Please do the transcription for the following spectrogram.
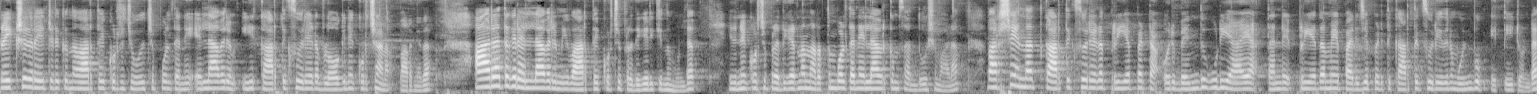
പ്രേക്ഷകർ ഏറ്റെടുക്കുന്ന വാർത്തയെക്കുറിച്ച് ചോദിച്ചപ്പോൾ തന്നെ എല്ലാവരും ഈ കാർത്തിക് സൂര്യയുടെ ബ്ലോഗിനെക്കുറിച്ചാണ് പറഞ്ഞത്. ആരാധകരെല്ലാവരും ഈ വാർത്തയെക്കുറിച്ച് പ്രതികരിക്കുന്നുമുണ്ട്. ഇതിനെക്കുറിച്ച് പ്രതികരണം നടത്തുമ്പോൾ തന്നെ എല്ലാവർക്കും സന്തോഷമാണ്. വർഷ എന്ന കാർത്തിക് സൂര്യയുടെ പ്രിയപ്പെട്ട ഒരു ബന്ധു കൂടിയായ തന്റെ പ്രിയതമയെ പരിചയപ്പെടുത്തി കാർത്തിക് സൂര്യ ഇതിനു മുൻപും എത്തിയിട്ടുണ്ട്.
